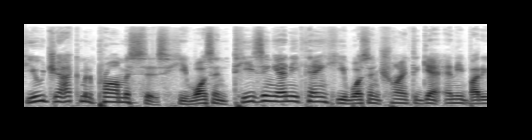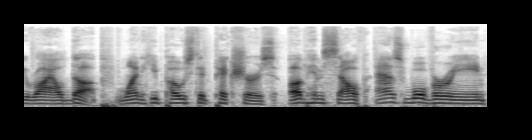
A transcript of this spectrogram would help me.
Hugh Jackman promises he wasn't teasing anything, he wasn't trying to get anybody riled up when he posted pictures of himself as Wolverine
